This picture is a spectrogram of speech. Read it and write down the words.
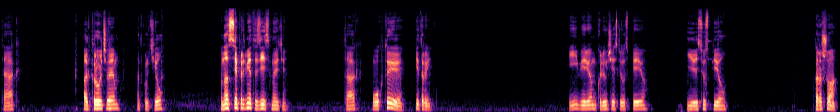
Так. Откручиваем. Открутил. У нас все предметы здесь, смотрите. Так. Ух ты, хитрый. И берем ключ, если успею. Есть, успел. Хорошо.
